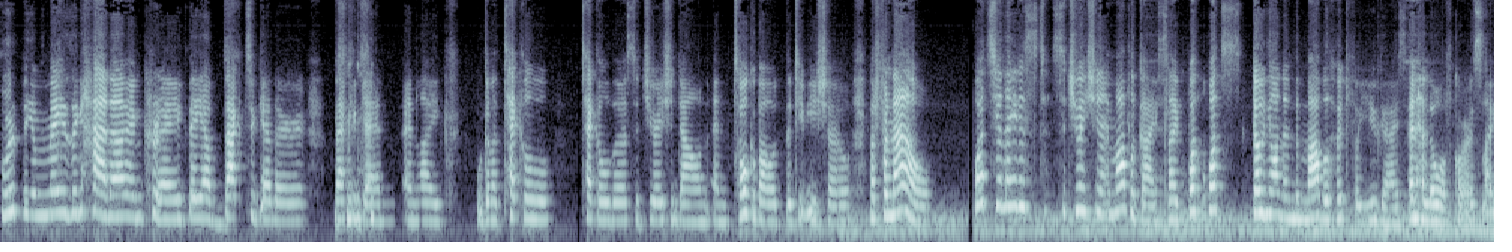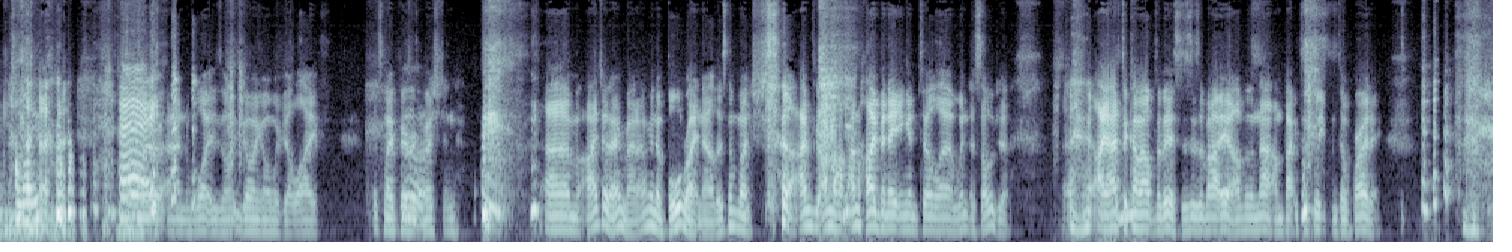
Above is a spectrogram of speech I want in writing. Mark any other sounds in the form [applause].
with the amazing Hannah and Craig. They are back together, back [laughs] again, and like we're gonna tackle tackle the situation down and talk about the TV show. But for now, what's your latest situation at Marvel, guys? Like, what what's going on in the Marvel hood for you guys? And hello, of course. Like, hello. [laughs] [laughs] hey. Hello, and what is going on with your life? That's my favorite question. [laughs] um, I don't know, man. I'm in a ball right now. There's not much. I'm I'm I'm hibernating until uh, Winter Soldier. I had to come out for this. This is about it. Other than that, I'm back to sleep until Friday.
